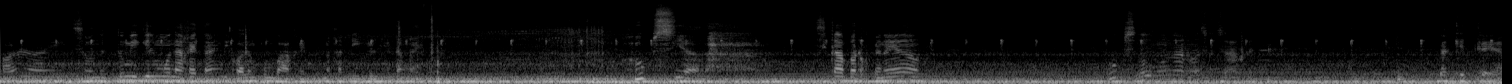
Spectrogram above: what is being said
Alright. So, nagtumigil muna kita. Hindi ko alam kung bakit. Nakatigil kita ngayon. Oops, yeah. Si Kabarok na yan. oh. Oops, oo mo na masok sa akin. Bakit kaya?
